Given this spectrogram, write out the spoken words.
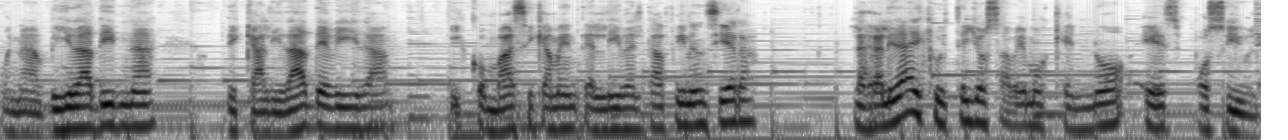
una vida digna, de calidad de vida y con básicamente libertad financiera? La realidad es que usted y yo sabemos que no es posible.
